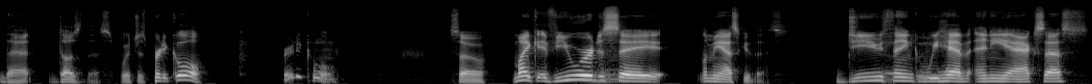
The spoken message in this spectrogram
that does this, which is pretty cool. Pretty cool. Hmm. So, Mike, if you were to say, let me ask you this. Do you think we have any access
